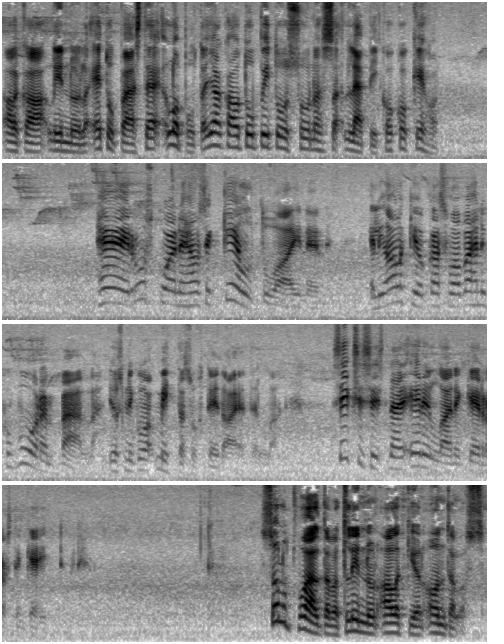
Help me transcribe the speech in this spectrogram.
alkaa linnuilla etupäästä ja lopulta jakautuu pituussuunnassa läpi koko kehon. Hei, ruskuainehan on se keltuainen. Eli alkio kasvaa vähän niin kuin vuoren päällä, jos niin kuin mittasuhteita ajatellaan. Siksi siis näin erilainen kerrosten kehittyminen. Solut vaeltavat linnun alkion ontelossa,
